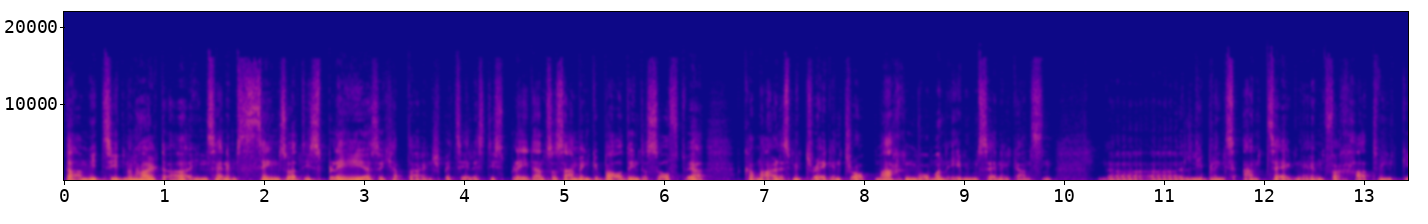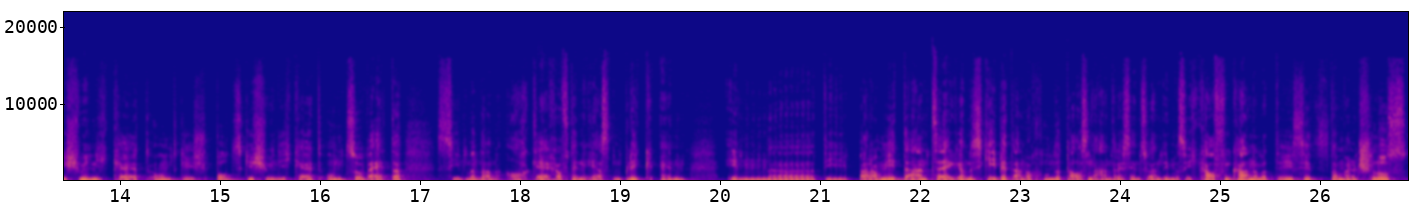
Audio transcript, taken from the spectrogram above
Damit sieht man halt äh, in seinem Sensor-Display, also ich habe da ein spezielles Display dann zusammengebaut in der Software, kann man alles mit Drag and Drop machen, wo man eben seine ganzen äh, äh, Lieblingsanzeigen einfach hat, Windgeschwindigkeit und Gespotsgeschwindigkeit und so weiter, sieht man dann auch gleich auf den ersten Blick ein, eben äh, die Parameteranzeige und es gäbe da noch 100.000 andere Sensoren, die man sich kaufen kann, aber die ist jetzt einmal Schluss.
